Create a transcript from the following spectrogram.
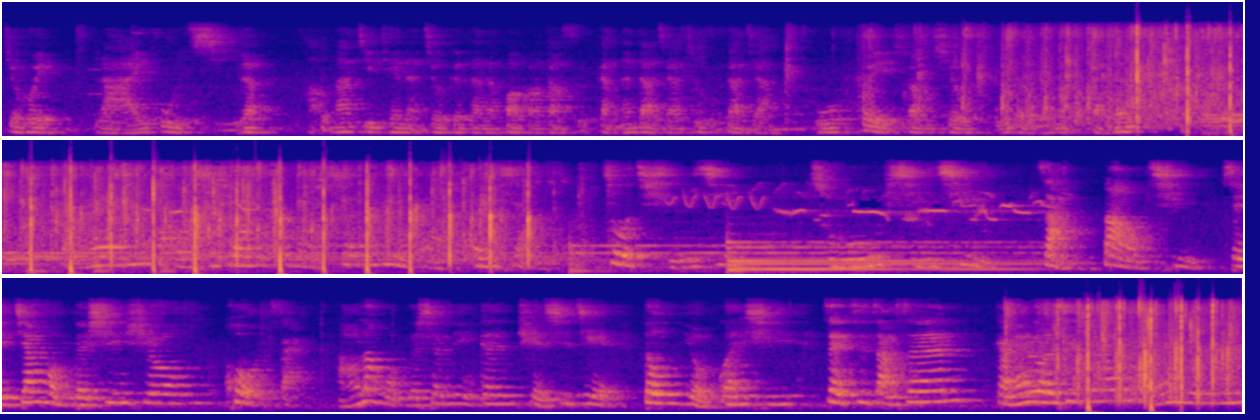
就会来不及了。好，那今天呢，就跟大家报告到此，感恩大家，祝福大家福慧双修，福德圆满，感恩。感恩我师兄这么深。分享做奇迹，除习气，长道气，所以将我们的心胸扩展，然后让我们的生命跟全世界都有关系。再次掌声，感恩罗师兄，感恩您。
